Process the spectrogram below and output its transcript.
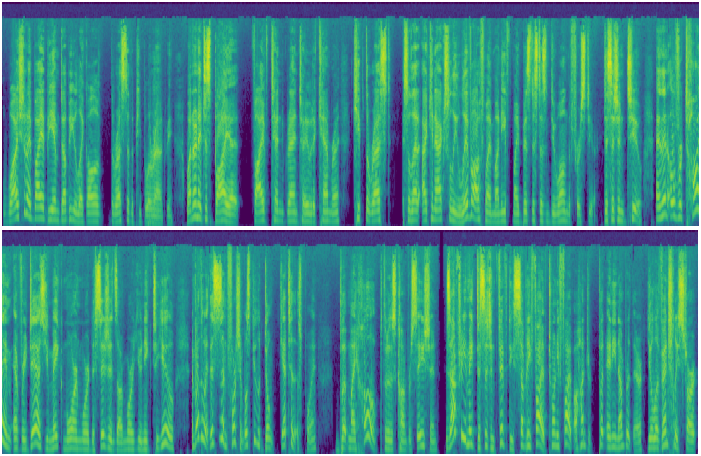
Why should I buy a BMW like all of the rest of the people around me? Why don't I just buy a five, ten grand Toyota Camry, keep the rest so that I can actually live off my money if my business doesn't do well in the first year. Decision two. And then over time, every day, as you make more and more decisions are more unique to you. And by the way, this is unfortunate. Most people don't get to this point. But my hope through this conversation is after you make decision 50, 75, 25, 100, put any number there, you'll eventually start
